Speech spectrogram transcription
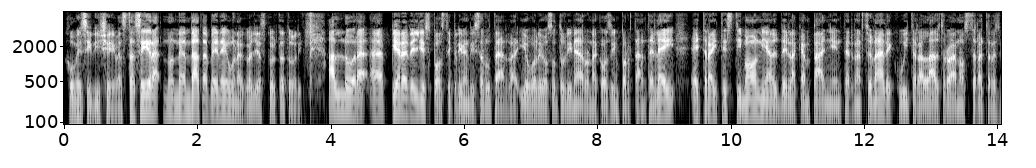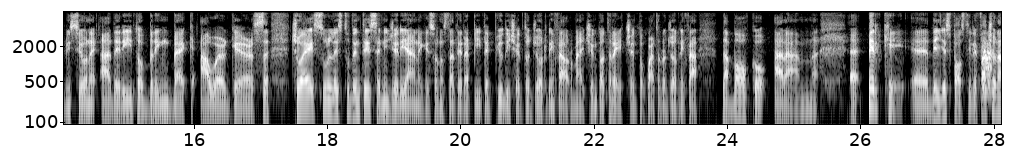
come, si diceva. Stasera non è andata bene una con gli ascoltatori. Allora, eh, Piera degli Esposti, prima di salutarla, io volevo sottolineare una cosa importante. Lei è tra i testimonial della campagna internazionale, cui tra l'altro la nostra trasmissione ha aderito Bring Back Our Girls, cioè sulle studentesse nigeriane che sono state rapite più di 100 giorni fa, ormai 103, 104 giorni fa, da Boko Haram. Eh, perché eh, degli esposti? Le faccio una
